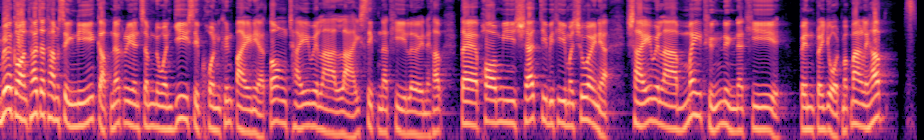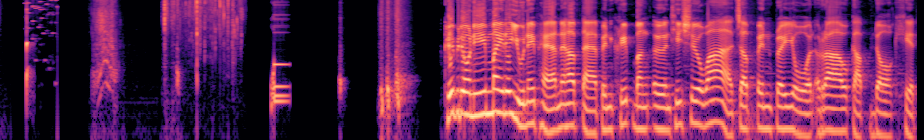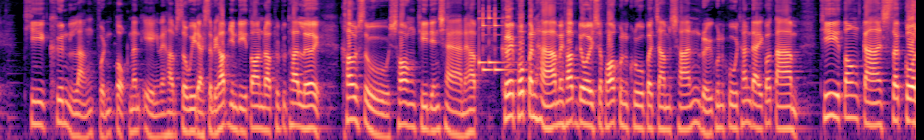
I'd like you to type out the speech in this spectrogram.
เมื่อก่อนถ้าจะทำสิ่งนี้กับนักเรียนจำนวน 20 คนขึ้นไปเนี่ยต้องใช้เวลาหลาย 10 นาทีเลยนะครับ แต่พอมี Chat GPT มาช่วยเนี่ยใช้เวลาไม่ถึง 1 นาที เป็นประโยชน์มาก ๆ เลยครับ คลิปวิดีโอนี้ไม่ได้อยู่ในแผนนะครับ แต่เป็นคลิปบังเอิญที่เชื่อว่าจะเป็นประโยชน์ราวกับดอกเห็ด ที่ขึ้นหลังฝนตกนั่นเองนะครับสวีดักสวัสดีครับ ยินดีต้อนรับทุกๆท่านเลย เข้าสู่ช่องทีเดนแชร์นะครับ เคยพบปัญหาไหมครับ โดยเฉพาะคุณครูประจำชั้น หรือคุณครูท่านใดก็ตาม ที่ต้องการสะกด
